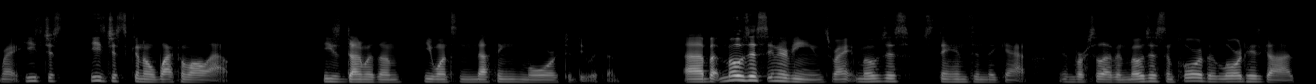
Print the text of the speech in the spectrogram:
Right? He's just he's just going to wipe them all out. He's done with them. He wants nothing more to do with them. Uh, but Moses intervenes, right? Moses stands in the gap. In verse 11, Moses implored the Lord his God,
